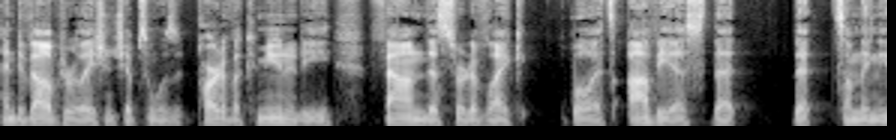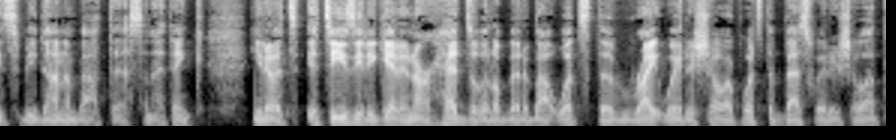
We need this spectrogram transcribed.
and developed relationships and was part of a community, found this sort of like, well, it's obvious that that something needs to be done about this. And I think, you know, it's it's easy to get in our heads a little bit about what's the right way to show up, what's the best way to show up,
